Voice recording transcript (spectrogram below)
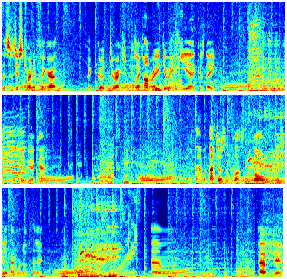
this is just trying to figure out a good direction because I can't really do it here because they maybe I can. That that doesn't last long, does it? That one up there. Um. Oh dear.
